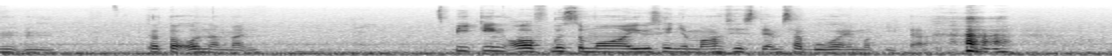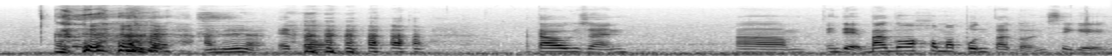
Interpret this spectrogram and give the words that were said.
Mm-mm. Totoo naman. Speaking of, gusto mo ayusin yung mga system sa buhay mo, tita. ano yan? Eto. tawag dyan. Um, hindi, bago ako mapunta doon, sige,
